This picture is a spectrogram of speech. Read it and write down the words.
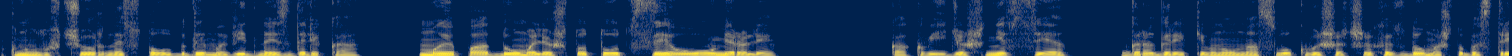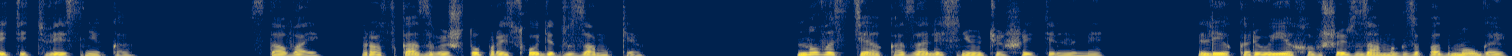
ткнул в черный столб дыма, видно издалека. «Мы подумали, что тут все умерли!» «Как видишь, не все!» Грегори кивнул на слуг, вышедших из дома, чтобы встретить вестника. Вставай, рассказывай, что происходит в замке». Новости оказались неутешительными. Лекарь, уехавший в замок за подмогой,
